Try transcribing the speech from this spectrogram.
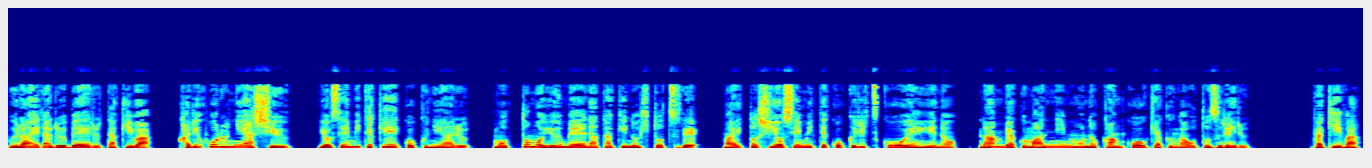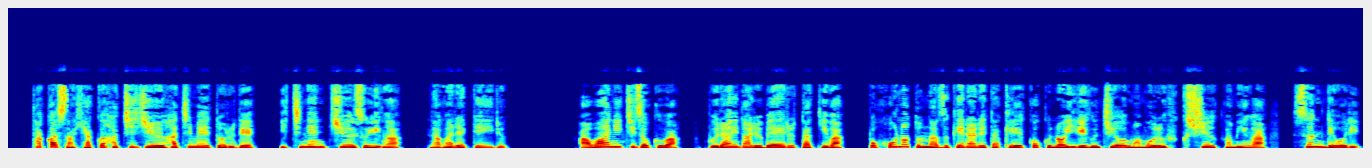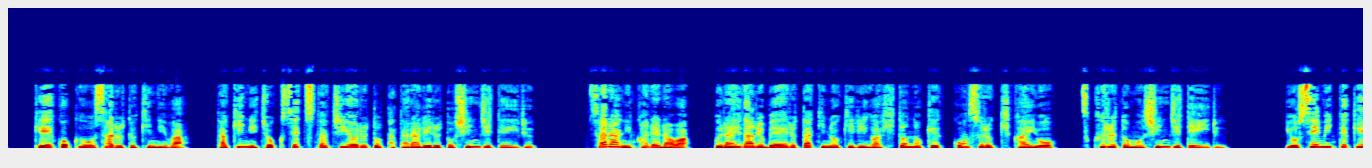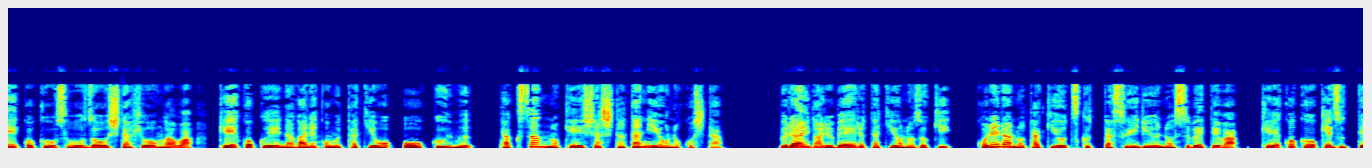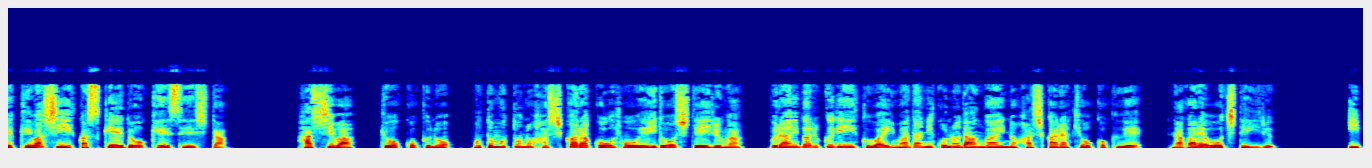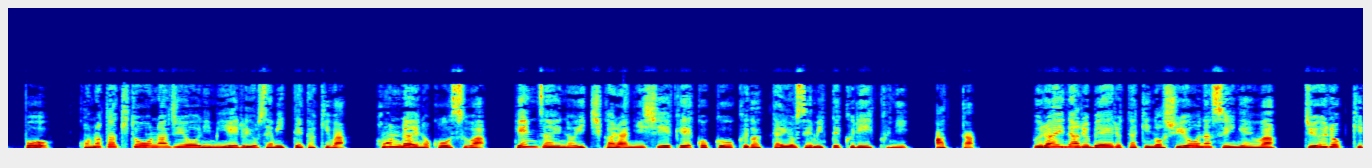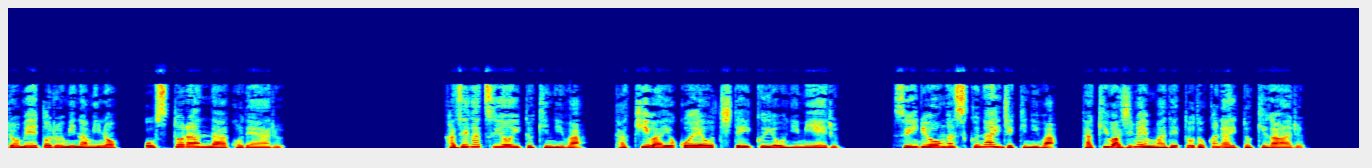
ブライダルベール滝はカリフォルニア州ヨセミテ渓谷にある最も有名な滝の一つで、毎年ヨセミテ国立公園への何百万人もの観光客が訪れる。滝は高さ188メートルで一年中水が流れている。アワニチ族はブライダルベール滝はボホノと名付けられた渓谷の入り口を守る復讐神が住んでおり、渓谷を去るときには滝に直接立ち寄ると語られると信じている。さらに彼らは、ブライダルベール滝の霧が人の結婚する機会を作るとも信じている。ヨセミテ渓谷を創造した氷河は、渓谷へ流れ込む滝を多く生む、たくさんの傾斜した谷を残した。ブライダルベール滝を除き、これらの滝を作った水流のすべては、渓谷を削って険しいカスケードを形成した。橋は、峡谷の元々の橋から後方へ移動しているが、ブライダルクリークは未だにこの断崖の橋から峡谷へ流れ落ちている。一方、この滝と同じように見えるヨセミッテ滝は、本来のコースは、現在の位置から西へ渓谷を下ったヨセミテクリークにあった。ブライダルベール滝の主要な水源は、16km 南のオストランダー湖である。風が強い時には、滝は横へ落ちていくように見える。水量が少ない時期には、滝は地面まで届かない時がある。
